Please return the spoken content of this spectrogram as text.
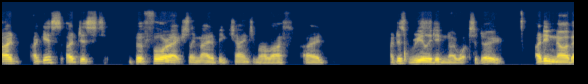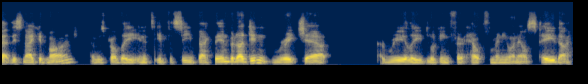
I I guess I just before I actually made a big change in my life, I I just really didn't know what to do. I didn't know about this naked mind. It was probably in its infancy back then, but I didn't reach out really looking for help from anyone else either.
